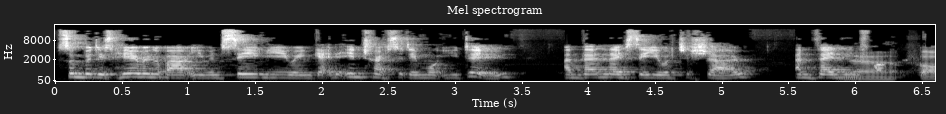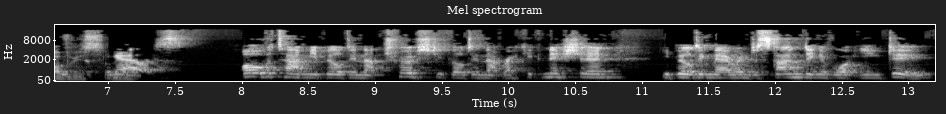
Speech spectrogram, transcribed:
somebody's hearing about you and seeing you and getting interested in what you do, and then they see you at a show, and then you yeah, obviously else. All the time you're building that trust, you're building that recognition, you're building their understanding of what you do.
